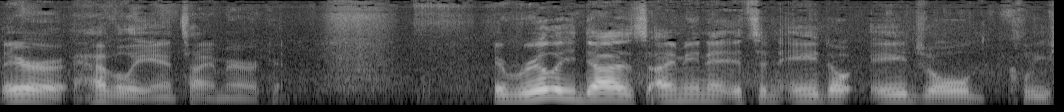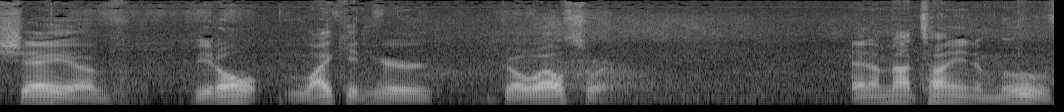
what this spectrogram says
they're heavily anti-American. It really does. I mean, it's an age-old cliche of if you don't like it here, go elsewhere. And I'm not telling you to move.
